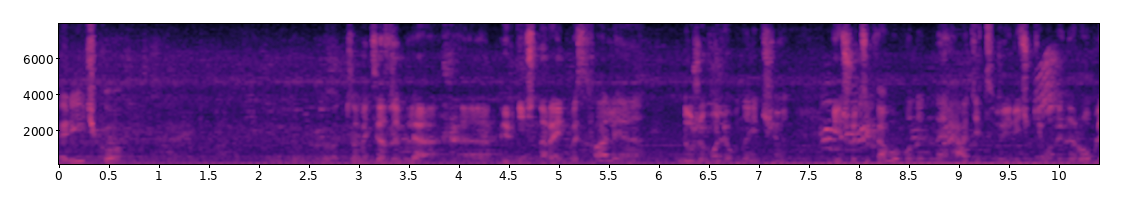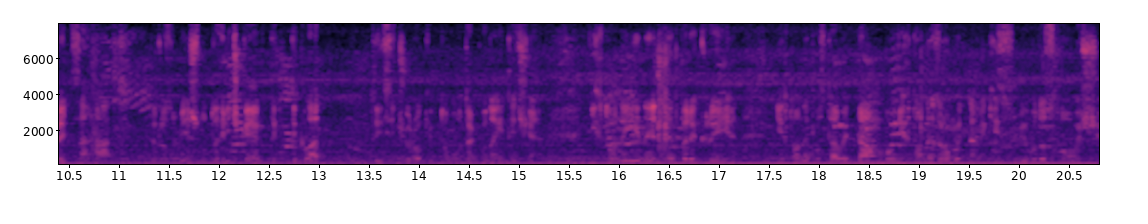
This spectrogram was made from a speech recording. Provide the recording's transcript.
річку. Саме ця земля, е, північна Рейн-Вестфалія, дуже мальовнича. І що цікаво, вони не гатять свої річки, вони не роблять загад. Ти розумієш? Ну, то річка як текла тисячу років тому, так вона і тече. Ніхто її не, перекриє, ніхто не поставить дамбу, ніхто не зробить там якісь собі водосховище.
